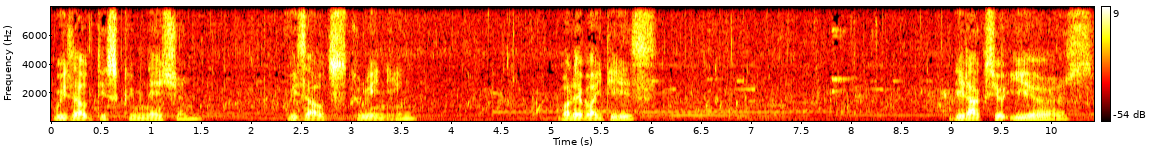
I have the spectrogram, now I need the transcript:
without discrimination, without screening, whatever it is. Relax your ears.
